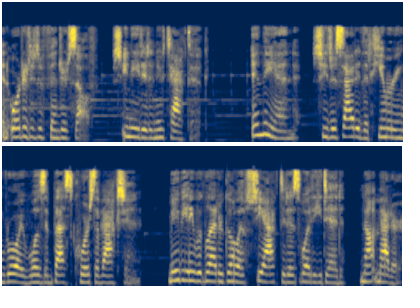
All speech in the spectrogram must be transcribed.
in order to defend herself, she needed a new tactic. In the end, she decided that humoring Roy was the best course of action. Maybe he would let her go if she acted as what he did, not matter.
